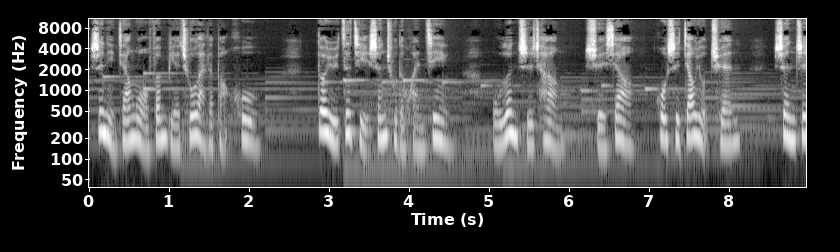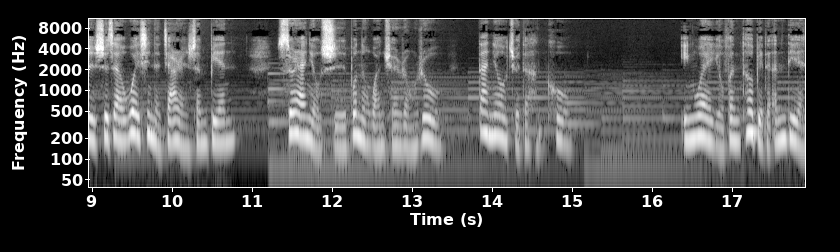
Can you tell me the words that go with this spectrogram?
是你将我分别出来的保护。对于自己身处的环境，无论职场、学校，或是交友圈，甚至是在未信的家人身边，虽然有时不能完全融入，但又觉得很酷。因为有份特别的恩典，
